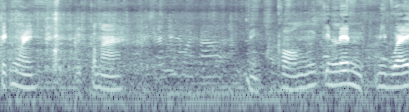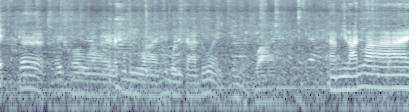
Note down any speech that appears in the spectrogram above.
เก๊กฮวยก็มา นี่ ของกินเล่นมีบวยถ้าใช้คอวายแล้วก็มีวายให้บริการด้วยนี่วายอ่ามีร้านวาย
